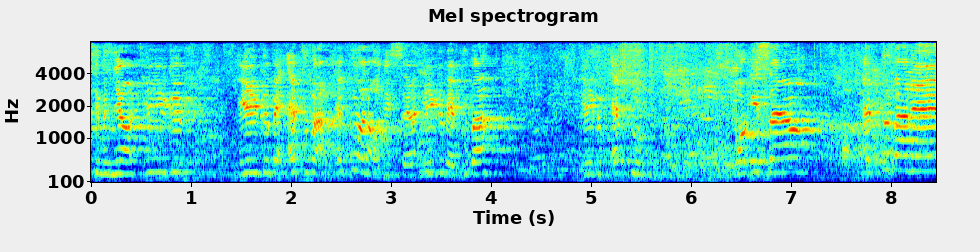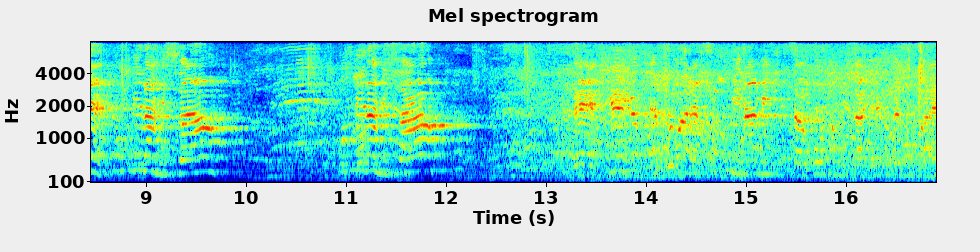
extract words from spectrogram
팀은요 1급 1급의 F반 F반 어디 있어요? 1급 F반 1급 F. 거기 있어요? F반에 꽃미남 있어요? 꽃미남 있어요? 네 1급 F반에 꽃미남이 있다고 합니다. 1급 F반에.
